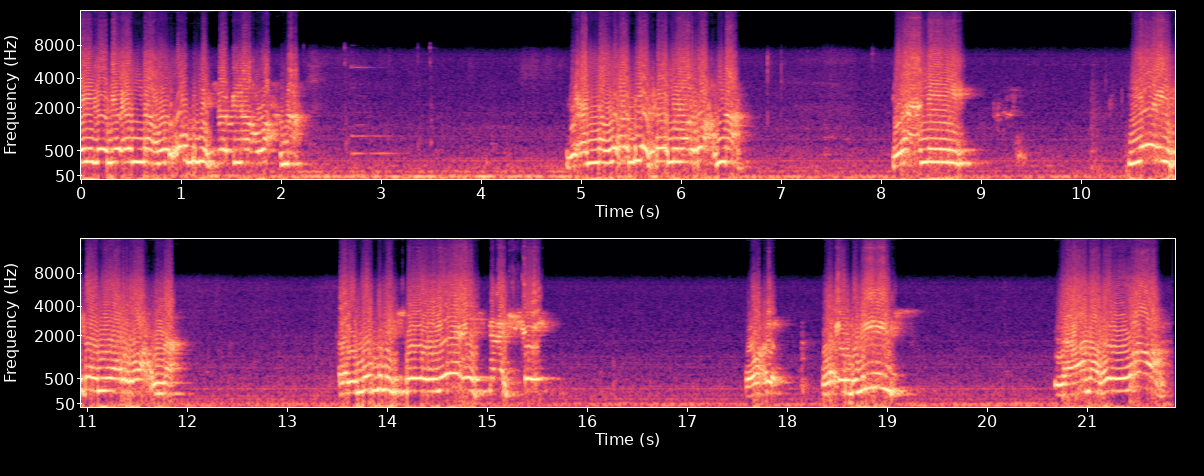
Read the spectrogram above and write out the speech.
قيل لأنه أبلس من الرحمة. لأنه أبلس من الرحمة. يعني يائس من الرحمة. المبلس هو اليائس من الشيء. وإبليس لعنه الله.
